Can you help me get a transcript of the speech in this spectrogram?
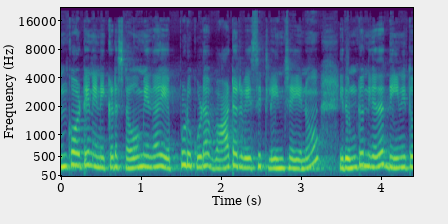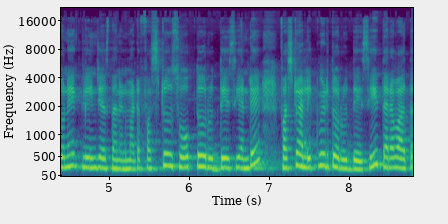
ఇంకోటి నేను ఇక్కడ స్టవ్ మీద ఎప్పుడు కూడా వాటర్ వేసి క్లీన్ చేయను. ఇది ఉంటుంది కదా దీనితోనే క్లీన్ చేస్తానమాట ఫస్ట్ సోప్తో రుద్దేసి అంటే ఫస్ట్ ఆ లిక్విడ్తో రుద్దేసి తర్వాత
